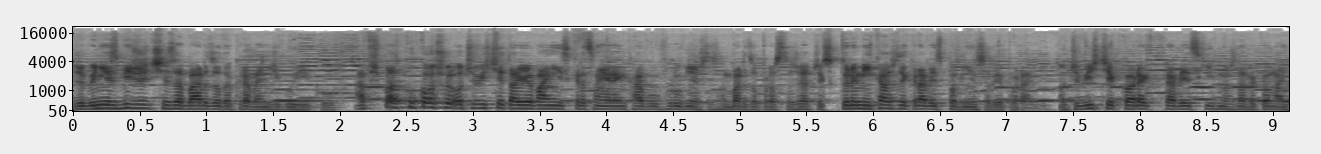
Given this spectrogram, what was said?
żeby nie zbliżyć się za bardzo do krawędzi guzików. A w przypadku koszul oczywiście taliowanie i skracanie rękawów również to są bardzo proste rzeczy, z którymi każdy krawiec powinien sobie poradzić. Oczywiście korekt krawieckich można wykonać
